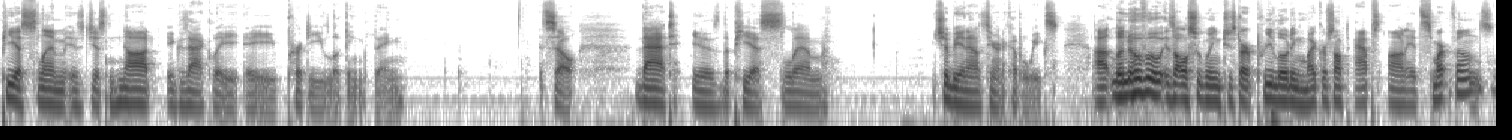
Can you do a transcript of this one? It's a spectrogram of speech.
PS Slim is just not exactly a pretty looking thing. So that is the PS Slim. Should be announced here in a couple weeks. Uh, Lenovo is also going to start preloading Microsoft apps on its smartphones.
